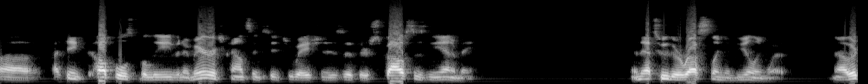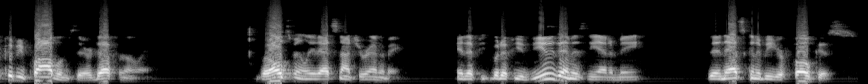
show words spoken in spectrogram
uh, I think couples believe in a marriage counseling situation is that their spouse is the enemy. And that's who they're wrestling and dealing with. Now, there could be problems there, definitely. But ultimately, that's not your enemy. And if, but if you view them as the enemy, then that's going to be your focus.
